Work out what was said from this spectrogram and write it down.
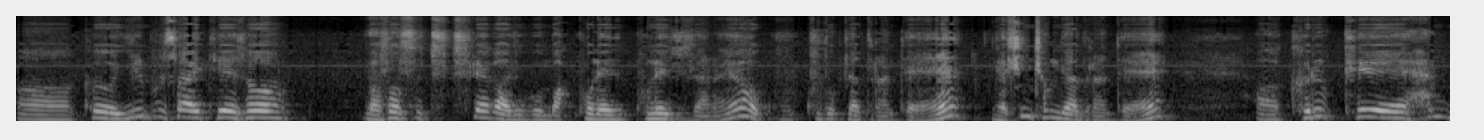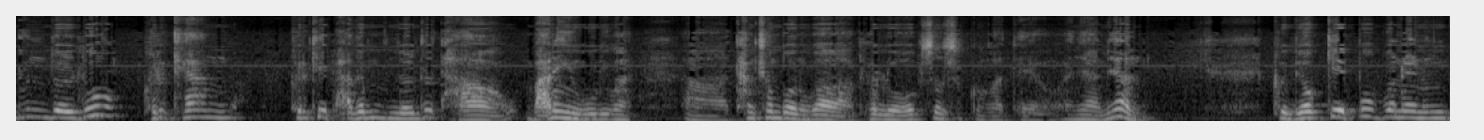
어, 그 일부 사이트에서 여섯 수 추출해 가지고 막 보내 보내주잖아요. 구, 독자들한테 신청자들한테 어, 그렇게 한 분들도 그렇게 한 그렇게 받은 분들도 다 많이 우리가 어, 당첨 번호가 별로 없었을 것 같아요. 왜냐하면 그 몇 개 뽑아내는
